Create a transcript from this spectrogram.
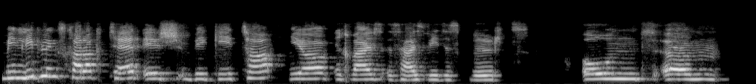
mein Lieblingscharakter ist Vegeta. Ja, ich weiß, es heißt wie das Gewürz. Und ähm,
